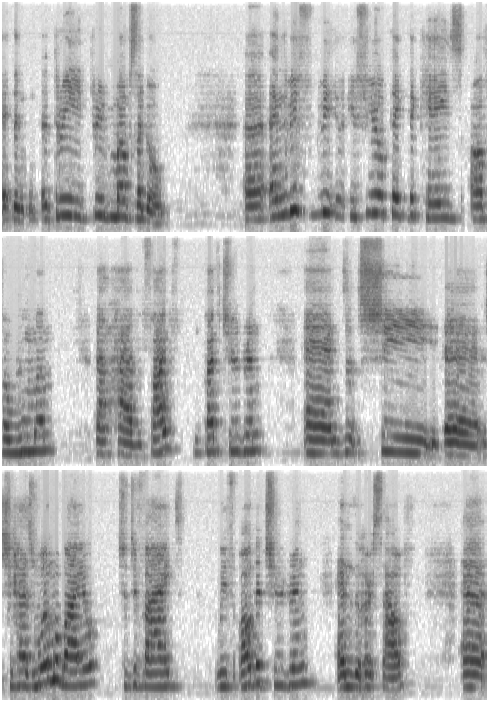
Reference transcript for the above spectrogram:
uh, uh three, three months ago. Uh, and if, we, if you take the case of a woman that have five, five children and she, uh, she has one mobile to divide with all the children and herself. Uh,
